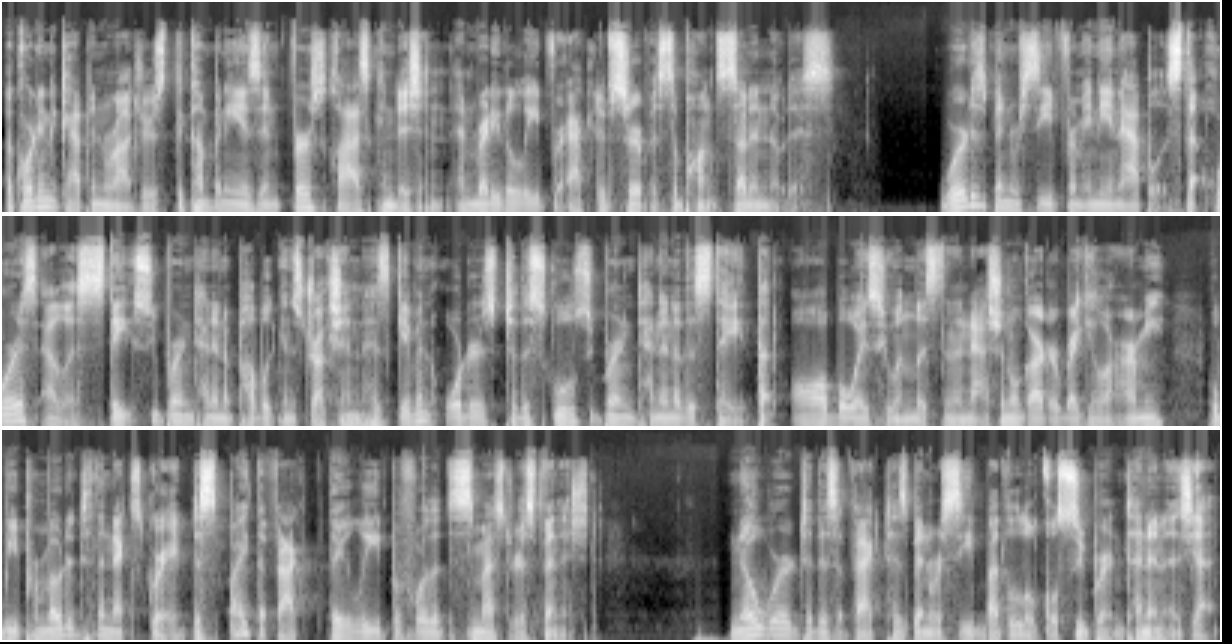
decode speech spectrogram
According to Captain Rogers, the company is in first class condition and ready to leave for active service upon sudden notice. Word has been received from Indianapolis that Horace Ellis, State Superintendent of Public Instruction, has given orders to the school superintendent of the state that all boys who enlist in the National Guard or regular Army will be promoted to the next grade, despite the fact that they leave before the semester is finished. No word to this effect has been received by the local superintendent as yet.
